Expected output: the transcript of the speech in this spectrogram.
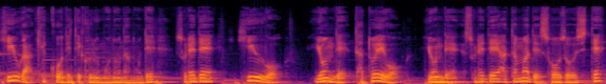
比喩が結構出てくるものなので、それで比喩を読んで、例えを読んで、それで頭で想像して、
